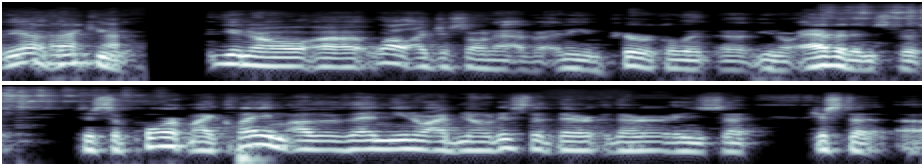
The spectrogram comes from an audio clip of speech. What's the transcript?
Yeah, thank you. you know, uh, well, I just don't have any empirical, uh, you know, evidence to, to support my claim other than, you know, I've noticed that there, there is uh, just a, a,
